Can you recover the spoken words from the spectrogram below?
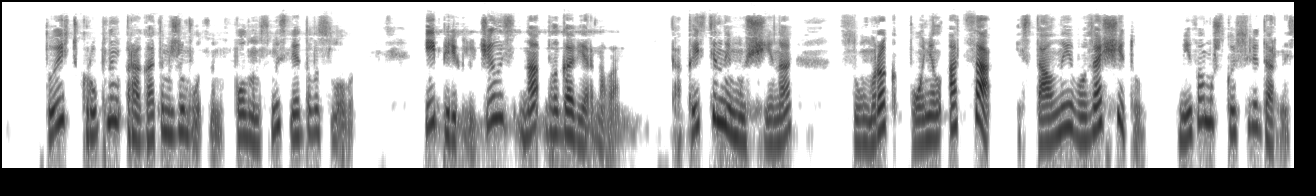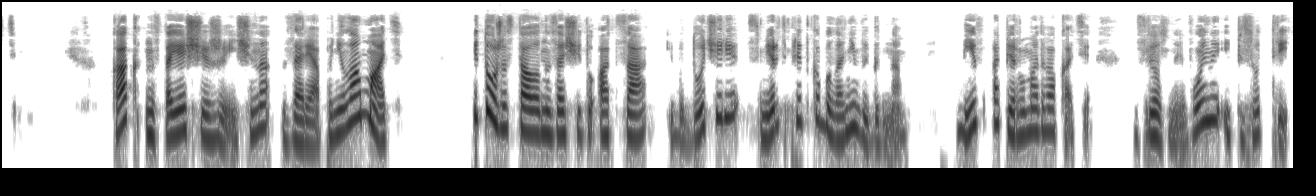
то есть крупным рогатым животным в полном смысле этого слова, и переключилась на благоверного. Как истинный мужчина, Сумрак понял отца и встал на его защиту. Миф о мужской солидарности. Как настоящая женщина, Заря поняла мать и тоже стала на защиту отца, ибо дочери смерть предка была невыгодна. Миф о первом адвокате. Звездные войны, эпизод 3.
